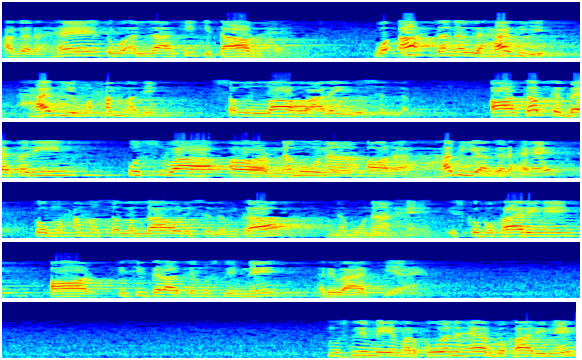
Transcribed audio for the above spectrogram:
اگر ہے تو وہ اللہ کی کتاب ہے۔ وہ احسن الحدی، حدی محمد صلی اللہ علیہ وسلم۔ اور سب سے بہترین اسوا اور نمونہ اور حدی اگر ہے تو محمد صلی اللہ علیہ وسلم کا نمونہ ہے۔ اس کو بخاری نے اور اسی طرح سے مسلم نے روایت کیا ہے۔ مسلم میں یہ مرفون ہے اور بخاری میں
